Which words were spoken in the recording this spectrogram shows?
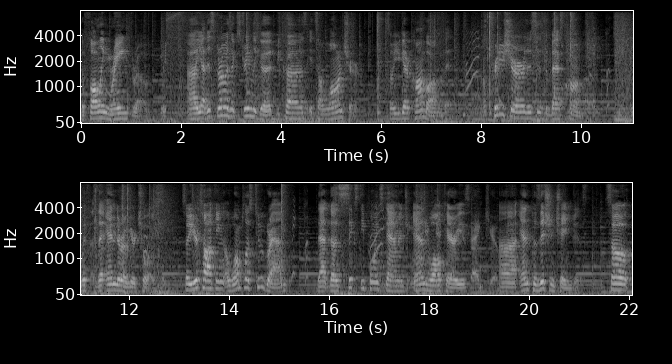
the falling rain throw. Uh, yeah, this throw is extremely good because it's a launcher. So you get a combo off of it. I'm pretty sure this is the best combo with the ender of your choice. So you're talking a 1 plus 2 grab that does 60 points damage and wall carries Thank you. uh, and position changes. So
